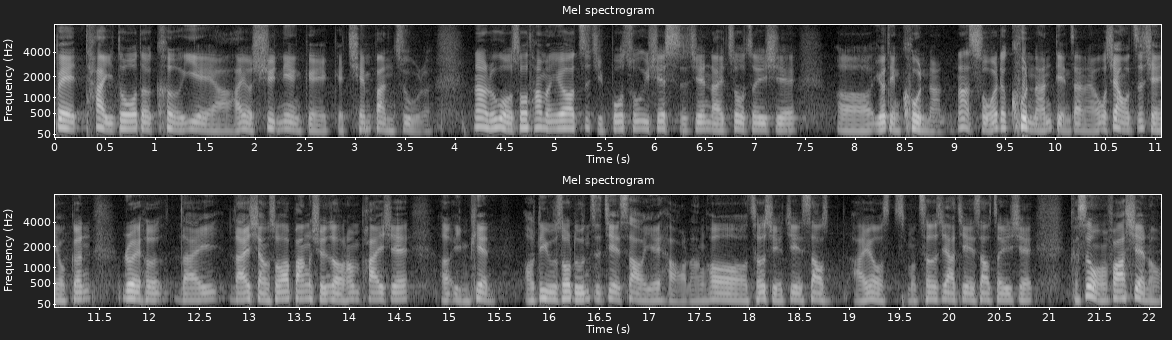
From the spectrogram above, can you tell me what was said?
被太多的课业啊，还有训练给给牵绊住了。那如果说他们又要自己拨出一些时间来做这一些。呃，有点困难。那所谓的困难点在哪？我像我之前有跟瑞和来来想说要帮选手他们拍一些呃影片，哦，例如说轮子介绍也好，然后车鞋介绍，还有什么车架介绍这一些。可是我们发现哦，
